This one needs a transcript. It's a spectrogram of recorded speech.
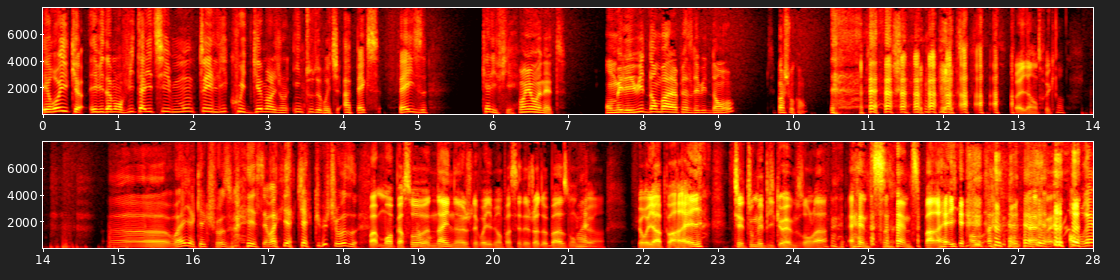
Héroïque, évidemment, Vitality, Monté, Liquid, Gamer Legion, Into the Breach, Apex, FaZe, qualifié. Soyons honnêtes. On met les 8 d'en bas à la place des 8 d'en haut. C'est pas choquant. Ouais, il y a un truc. hein. Euh, ouais, il y a quelque chose. ouais, c'est vrai qu'il y a quelque chose. Bah, moi, perso, Clairement. Nine, euh, je les voyais bien passer déjà de base. Donc, Ouais. euh, Furia, pareil. Tous mes piques M sont là. Hens, pareil. En, en vrai,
